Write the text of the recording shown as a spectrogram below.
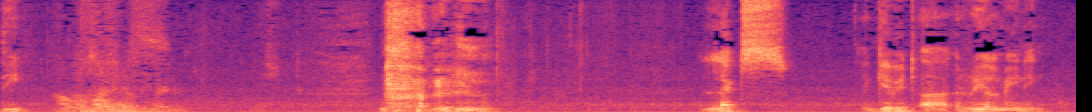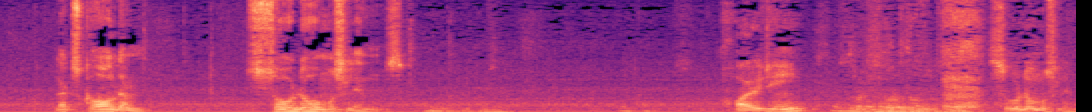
The outsiders. Let's give it a real meaning let's call them pseudo Muslim pseudo Muslim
